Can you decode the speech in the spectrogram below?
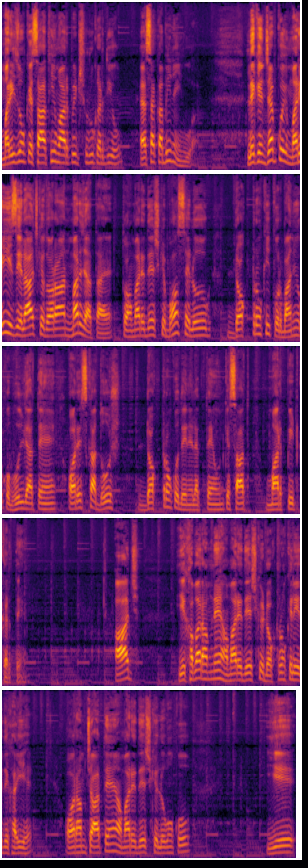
मरीजों के साथ ही मारपीट शुरू कर दी हो? ऐसा कभी नहीं हुआ। लेकिन जब कोई मरीज़ इलाज के दौरान मर जाता है तो हमारे देश के बहुत से लोग डॉक्टरों की कुर्बानियों को भूल जाते हैं और इसका दोष डॉक्टरों को देने लगते हैं, उनके साथ मारपीट करते हैं। आज ये खबर हमने हमारे देश के डॉक्टरों के लिए दिखाई है और हम चाहते हैं हमारे देश के लोगों को ये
